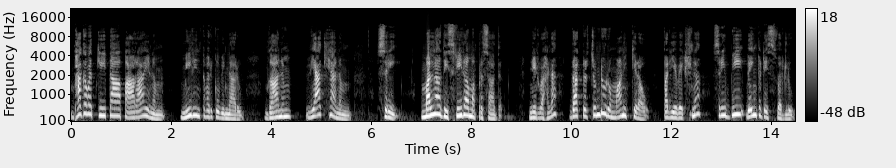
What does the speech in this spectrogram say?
భగవద్గీత పారాయణం మీరింతవరకు విన్నారు. గానం వ్యాఖ్యానం శ్రీ మల్లాది శ్రీరామప్రసాద్. నిర్వహణ డాక్టర్ చుండూరు మాణిక్యరావు. పర్యవేక్షణ శ్రీ బి వెంకటేశ్వర్లు.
